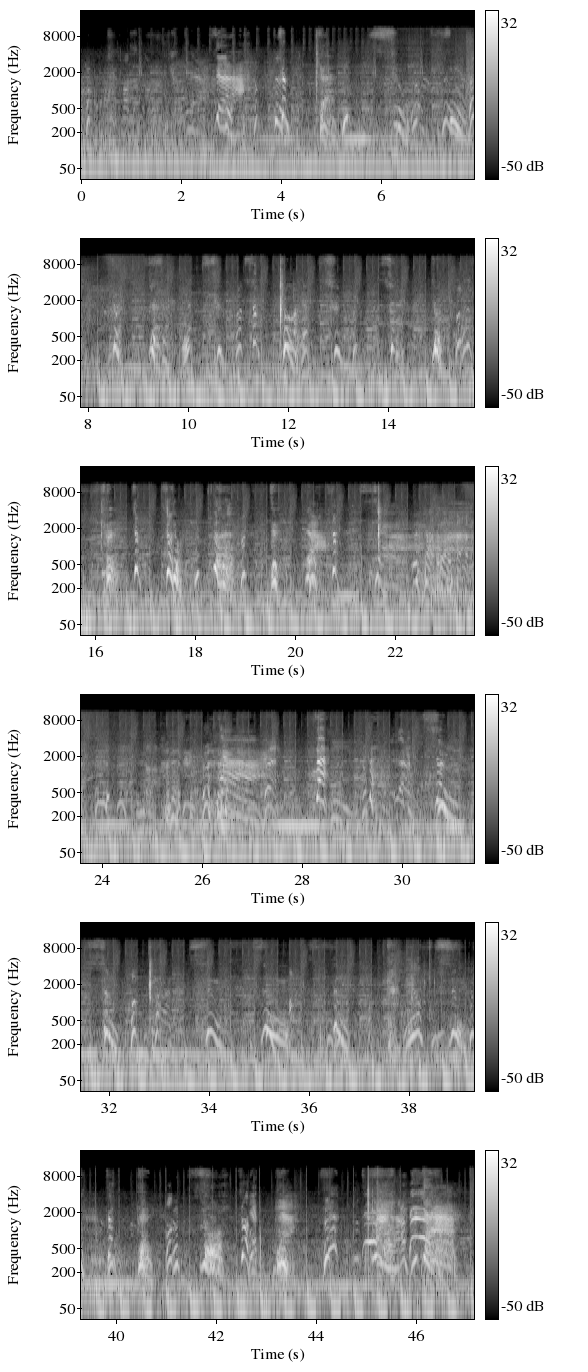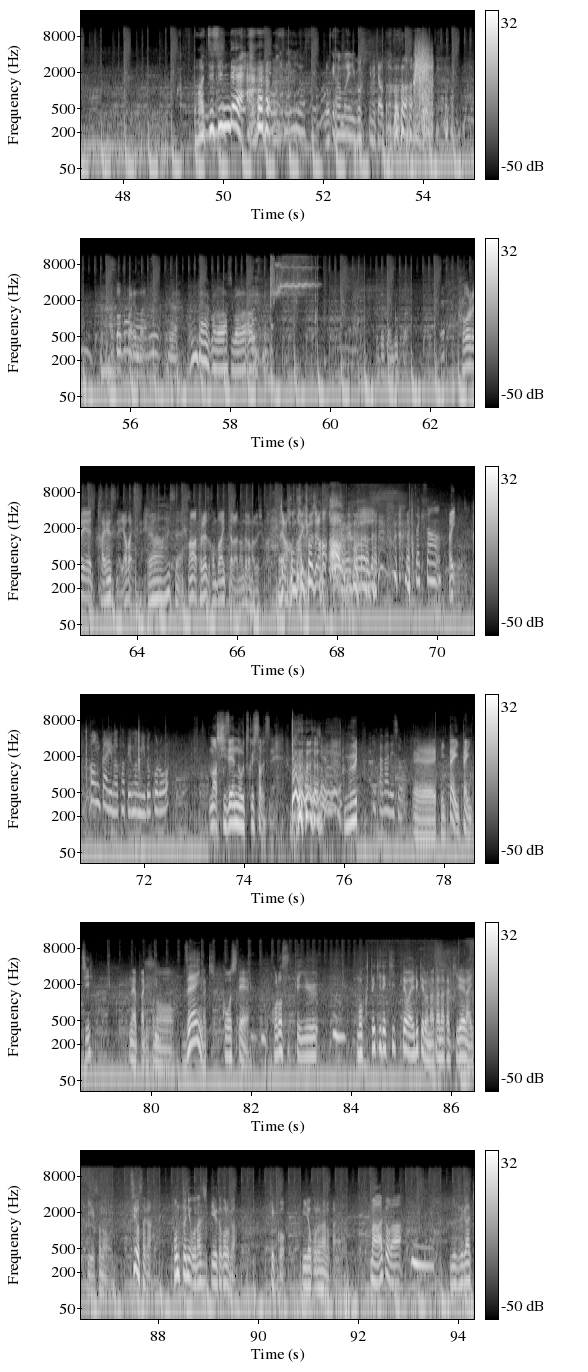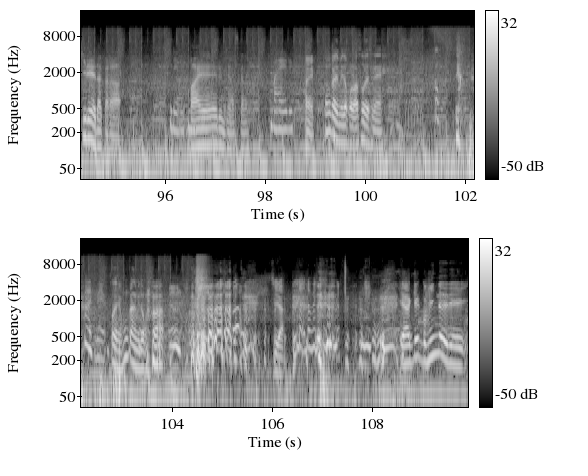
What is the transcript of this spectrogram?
バチ死んで。ロケハン前に動き決めちゃうと。後々大変だなんだよこの足はこれ大変ですね。やばいですね。いやーはいっすね。まあとりあえず本番行ったらなんとかなるでしょう、じゃあ本番行きましょう。佐々木さん。はい。今回の盾の見どころは？まあ自然の美しさですね。いかがでしょう？えー、1対1対1のやっぱりその全員が拮抗して殺すっていううん目的で切ってはいるけどなかなか切れないっていうその強さが本当に同じっていうところが結構見どころなのかな。まああとはうん。水が綺麗だから映えるんじゃないですかね。映えですはい。今回の見どころはそうですねそうですね。そうですね。今回の見どころは。こちらい。や結構みんなでね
